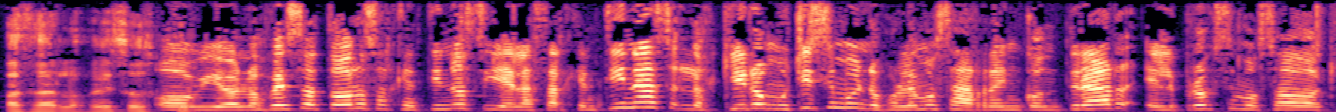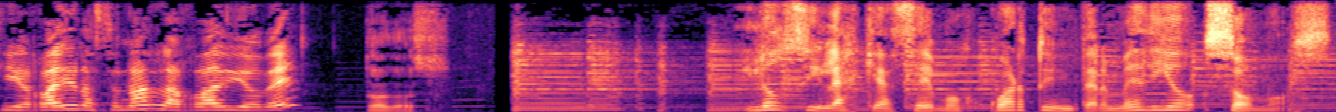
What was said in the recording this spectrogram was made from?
vas a dar los besos. Obvio, los beso a todos los argentinos y a las argentinas, los quiero muchísimo y nos volvemos a reencontrar el próximo sábado aquí, Radio Nacional, la radio de... Todos. Los y las que hacemos cuarto intermedio somos.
